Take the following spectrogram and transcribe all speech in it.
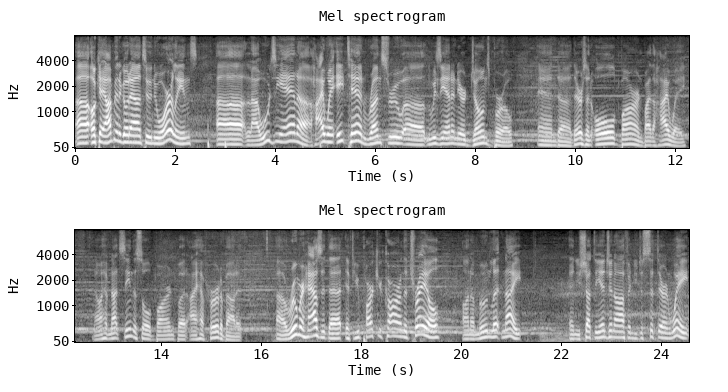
Uh, okay, I'm going to go down to New Orleans. Uh, Louisiana Highway 810 runs through uh, Louisiana near Jonesboro, and uh, there's an old barn by the highway. Now I have not seen this old barn, but I have heard about it. Uh, rumor has it that if you park your car on the trail on a moonlit night and you shut the engine off and you just sit there and wait,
